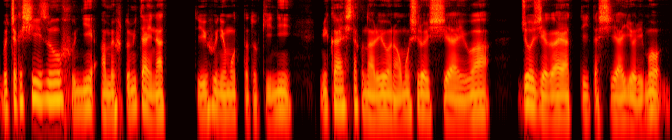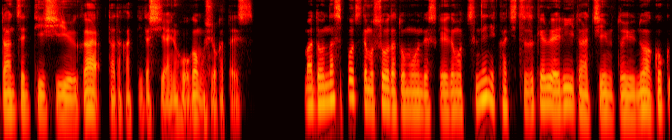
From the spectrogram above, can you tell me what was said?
ぶっちゃけシーズンオフにアメフト見たいなっていうふうに思った時に見返したくなるような面白い試合はジョージアがやっていた試合よりも断然 TCU が戦っていた試合の方が面白かったです。まあどんなスポーツでもそうだと思うんですけれども常に勝ち続けるエリートなチームというのはごく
